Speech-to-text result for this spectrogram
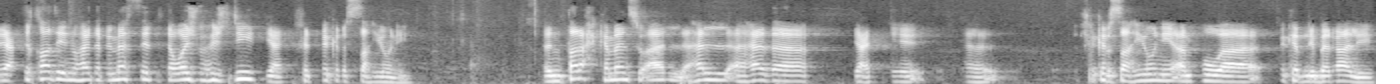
باعتقادي أنه هذا بيمثل توجه جديد يعني في الفكر الصهيوني. انطرح كمان سؤال هل هذا يعني آه، فكر صهيوني أم هو فكر ليبرالي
